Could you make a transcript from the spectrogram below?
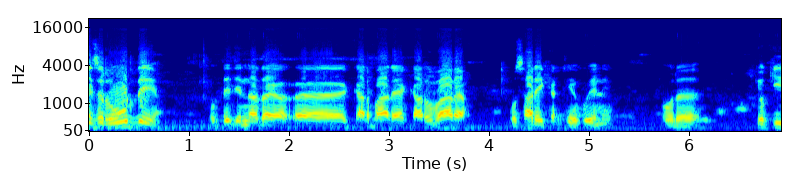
ਇਸ ਰੋਡ ਦੇ ਉੱਤੇ ਜਿਨ੍ਹਾਂ ਦਾ ਘਰ-ਬਾਰ ਹੈ ਕਾਰੋਬਾਰ ਆ ਉਹ ਸਾਰੇ ਇਕੱਠੇ ਹੋਏ ਨੇ। ਔਰ ਕਿਉਂਕਿ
